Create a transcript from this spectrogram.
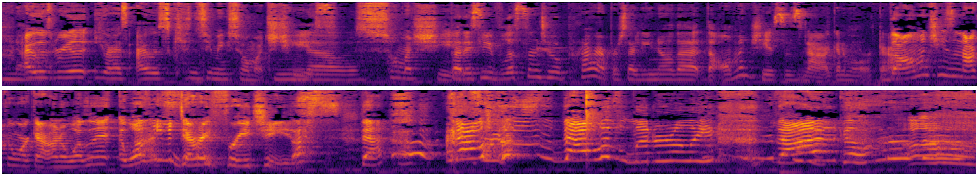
No. I was really, you guys, I was consuming so much cheese, No. so much cheese. But if you've listened to a prior episode, you know that the almond cheese is not going to work out. the almond cheese is not gonna work out, and it wasn't. It wasn't even dairy free cheese. That's- that, that was that was literally that. Ugh,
